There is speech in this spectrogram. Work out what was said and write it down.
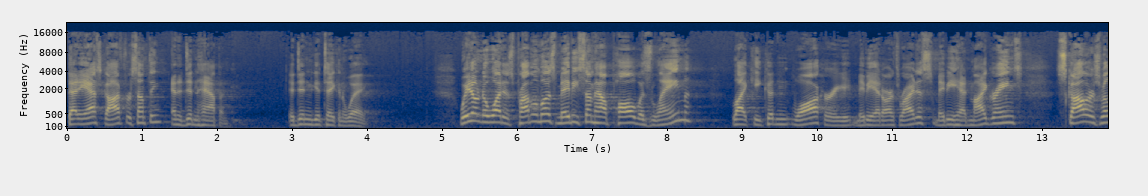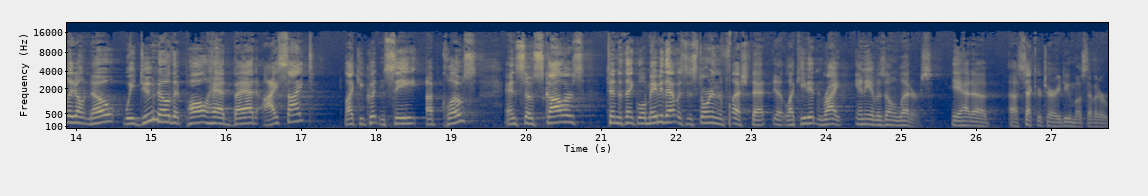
That he asked God for something and it didn't happen, it didn't get taken away. We don't know what his problem was. Maybe somehow Paul was lame, like he couldn't walk, or he, maybe had arthritis, maybe he had migraines. Scholars really don't know. We do know that Paul had bad eyesight, like he couldn't see up close. And so scholars tend to think, well, maybe that was his thorn in the flesh, that uh, like he didn't write any of his own letters. He had a, a secretary do most of it, or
